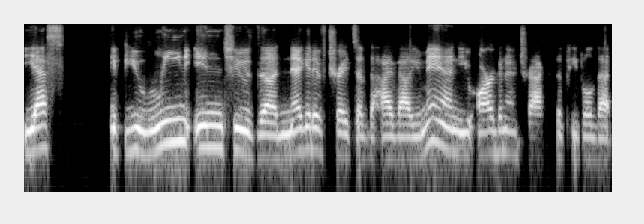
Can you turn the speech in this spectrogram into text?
yes if you lean into the negative traits of the high value man you are going to attract the people that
